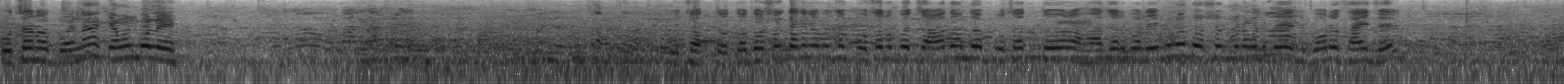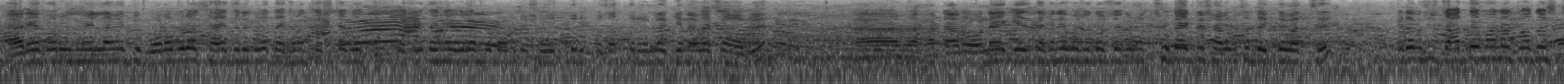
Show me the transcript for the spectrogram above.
পঁচানব্বই, না? কেমন বলে? পঁচাত্তর। তো দর্শক দেখেন বলছেন পঁচানব্বই চাওয়া দাম, তো পঁচাত্তর হাজার বলে। এগুলো দর্শক মোটামুটি বেশ বড় সাইজের। আর এবার মিললাম একটু বড় বড় সাইজের এগুলো দেখানোর চেষ্টা করছি। এগুলো মোটামুটি সত্তর, পঁচাত্তর হলে কেনা বেচা হবে। আর হাটার অনেক এজ দেখেন এবছর দর্শক ছোটো একটা সারা বছর দেখতে পাচ্ছে। এটা অবশ্যই যাতে মানে যথেষ্ট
